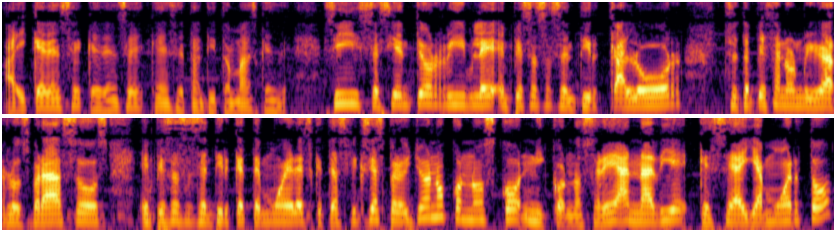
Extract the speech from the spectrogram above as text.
Ahí quédense, quédense, quédense tantito más. Quédense. Sí, se siente horrible, empiezas a sentir calor, se te empiezan a hormigar los brazos, empiezas a sentir que te mueres, que te asfixias, pero yo no conozco ni conoceré a nadie que se haya muerto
